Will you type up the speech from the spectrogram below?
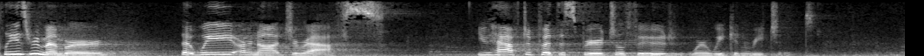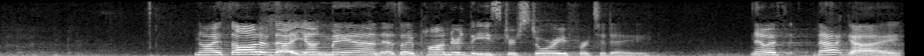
Please remember that we are not giraffes. You have to put the spiritual food where we can reach it. Now, I thought of that young man as I pondered the Easter story for today. Now, if that guy,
